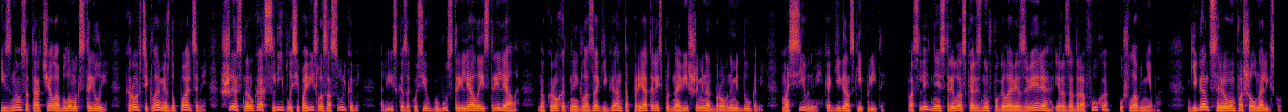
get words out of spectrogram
из носа торчал обломок стрелы, кровь текла между пальцами, шерсть на руках слиплась и повисла сосульками. Лиска, закусив губу, стреляла и стреляла, но крохотные глаза гиганта прятались под нависшими надбровными дугами, массивными, как гигантские плиты. Последняя стрела, скользнув по голове зверя и разодрав ухо, ушла в небо. Гигант с ревом пошел на Лиску.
